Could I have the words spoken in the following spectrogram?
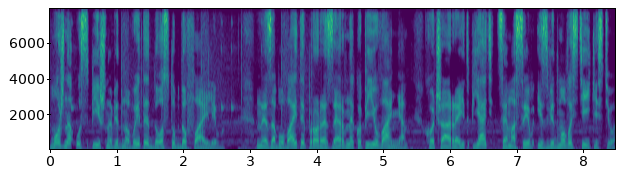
можна успішно відновити доступ до файлів. Не забувайте про резервне копіювання. Хоча RAID 5 це масив із відмовостійкістю,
